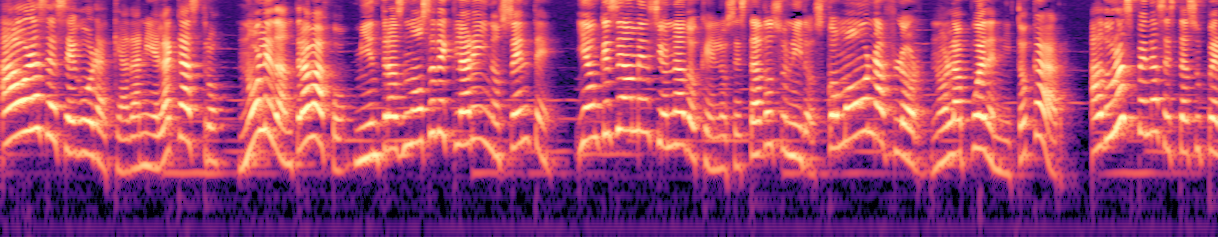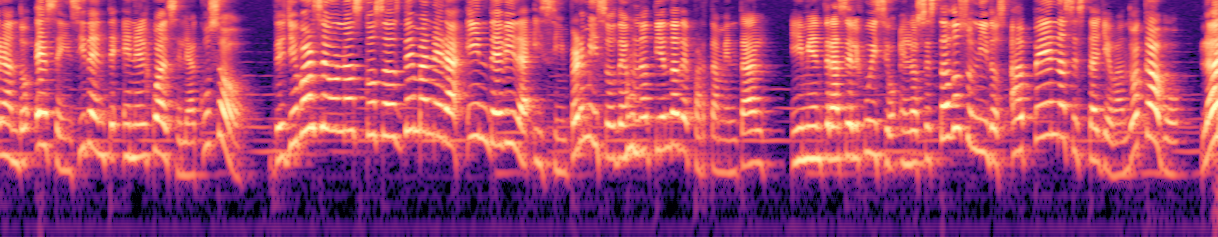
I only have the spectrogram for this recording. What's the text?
Ahora se asegura que a Daniela Castro no le dan trabajo mientras no se declare inocente. Y aunque se ha mencionado que en los Estados Unidos como una flor no la pueden ni tocar, a duras penas está superando ese incidente en el cual se le acusó de llevarse unas cosas de manera indebida y sin permiso de una tienda departamental. Y mientras el juicio en los Estados Unidos apenas se está llevando a cabo, las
